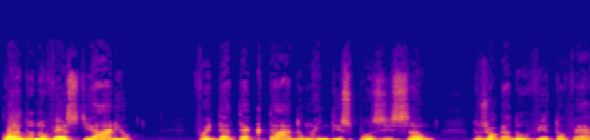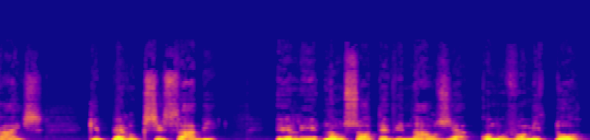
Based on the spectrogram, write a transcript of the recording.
quando no vestiário foi detectada uma indisposição do jogador Vitor Ferraz, que, pelo que se sabe, ele não só teve náusea, como vomitou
